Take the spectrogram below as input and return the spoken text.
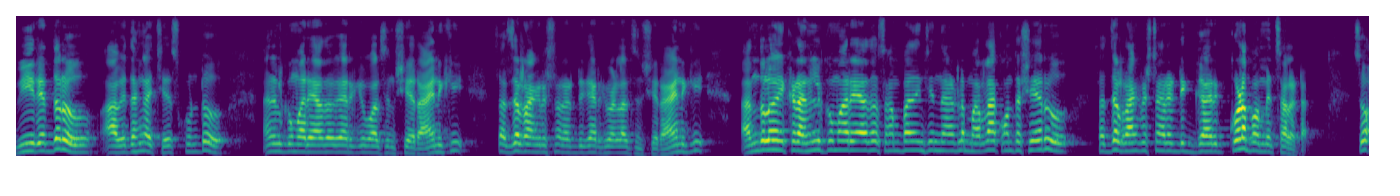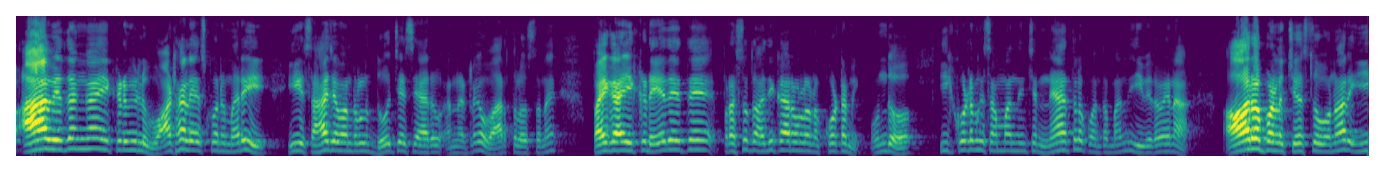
వీరిద్దరూ ఆ విధంగా చేసుకుంటూ అనిల్ కుమార్ యాదవ్ గారికి ఇవ్వాల్సిన షేర్ ఆయనకి సజ్జల రామకృష్ణారెడ్డి గారికి వెళ్ళాల్సిన షేర్ ఆయనకి. అందులో ఇక్కడ అనిల్ కుమార్ యాదవ్ సంపాదించిన దాంట్లో మరలా కొంత షేరు సజ్జల రామకృష్ణారెడ్డి గారికి కూడా పంపించాలట. సో ఆ విధంగా ఇక్కడ వీళ్ళు వాటాలు వేసుకొని మరి ఈ సహజ వనరులను దోచేశారు అన్నట్లుగా వార్తలు వస్తున్నాయి. పైగా ఇక్కడ ఏదైతే ప్రస్తుతం అధికారంలో ఉన్న కూటమి ఉందో ఈ కూటమికి సంబంధించిన నేతలు కొంతమంది ఈ విధమైన ఆరోపణలు చేస్తూ ఉన్నారు. ఈ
